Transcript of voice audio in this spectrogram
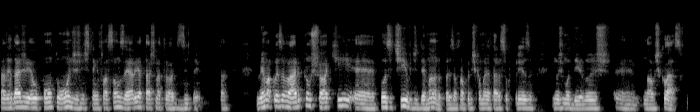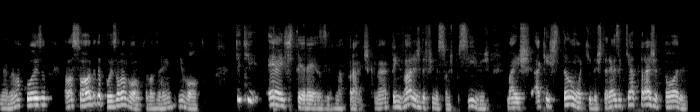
na verdade, é o ponto onde a gente tem inflação zero e a taxa natural de desemprego. Tá? A mesma coisa vale para um choque é, positivo de demanda, por exemplo, uma política monetária surpresa nos modelos é, novos clássicos. Né? A mesma coisa, ela sobe depois ela volta, ela vem e volta. O que, que é a esterese na prática? Né? Tem várias definições possíveis, mas a questão aqui da esterese é que a trajetória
